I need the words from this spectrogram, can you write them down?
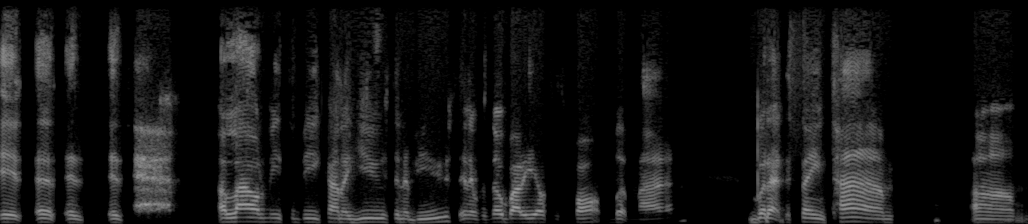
it it it, it allowed me to be kind of used and abused, and it was nobody else's fault but mine. But at the same time, um,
